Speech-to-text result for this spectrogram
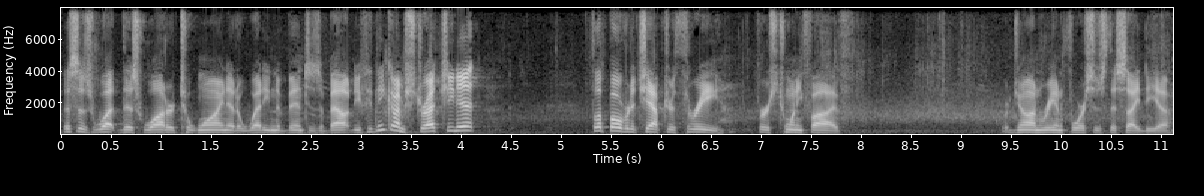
This is what this water to wine at a wedding event is about. And if you think I'm stretching it, flip over to chapter 3, verse 25, where John reinforces this idea.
